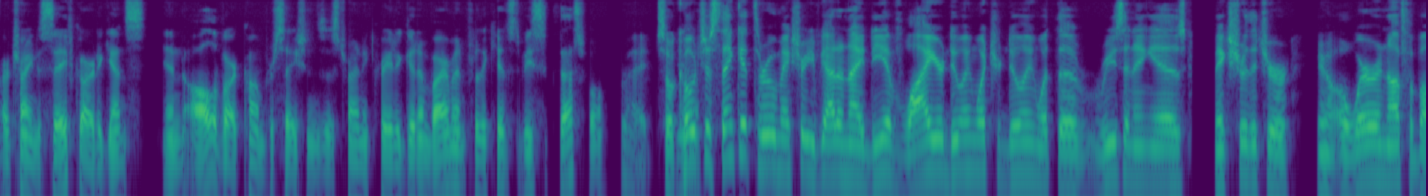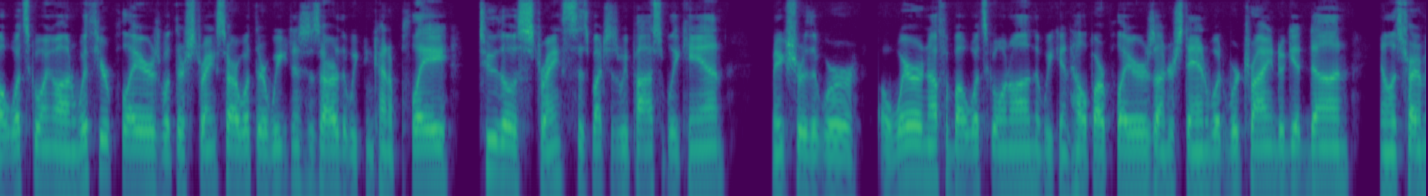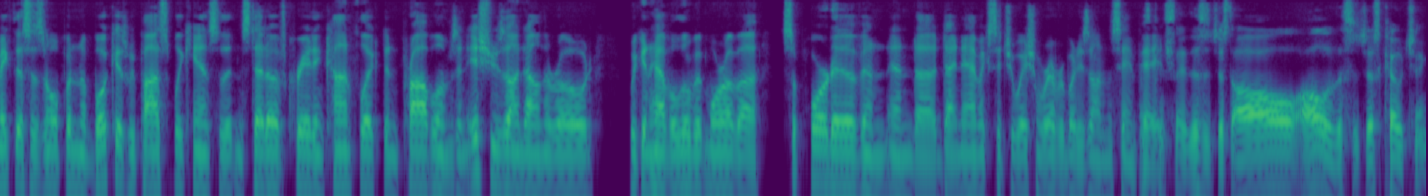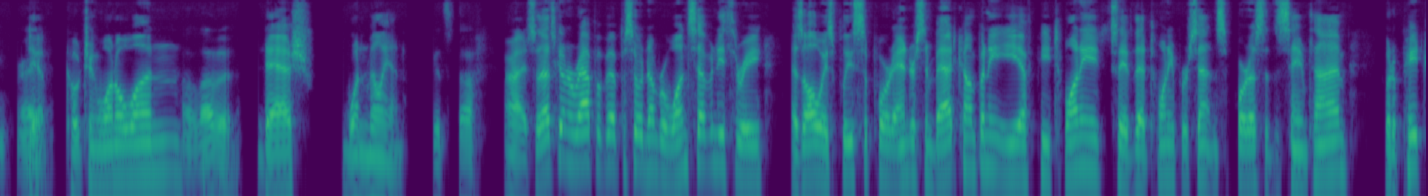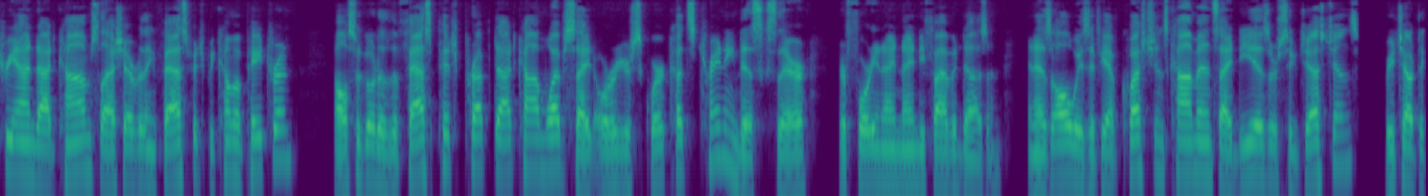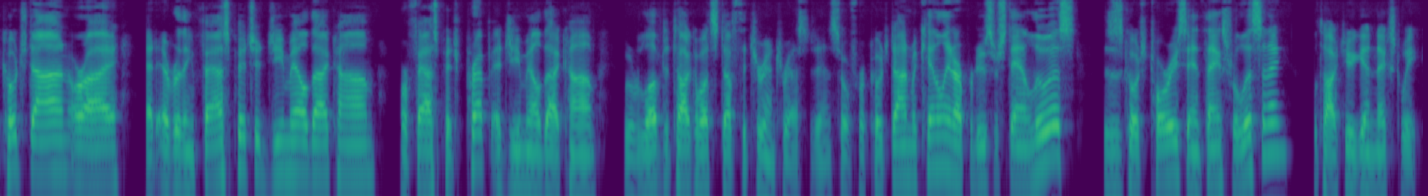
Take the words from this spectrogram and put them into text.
are trying to safeguard against in all of our conversations is trying to create a good environment for the kids to be successful. Right. So Yeah. coaches think it through. Make sure you've got an idea of why you're doing what you're doing, what the reasoning is. Make sure that you're you know aware enough about what's going on with your players, what their strengths are, what their weaknesses are, that we can kind of play to those strengths as much as we possibly can. Make sure that we're aware enough about what's going on that we can help our players understand what we're trying to get done. And let's try to make this as open a book as we possibly can so that instead of creating conflict and problems and issues on down the road, we can have a little bit more of a supportive and and uh, dynamic situation where everybody's on the same page. say this is just all all of this is just coaching, right? Yep. Coaching 101 I love it. dash 1 million. Good stuff. All right, so that's going to wrap up episode number 173. As always, please support Anderson Bat Company, E EFP20, save that 20% and support us at the same time. Go to patreon.com slash everything fast pitch, become a patron. Also go to the fastpitchprep.com website, order your Square Cuts training discs there. They're $49.95 a dozen. And as always, if you have questions, comments, ideas, or suggestions, reach out to Coach Don or I at everythingfastpitch at gmail.com or fastpitchprep at gmail.com. We would love to talk about stuff that you're interested in. So for Coach Don McKinley and our producer Stan Lewis, this is Coach Tory saying thanks for listening. We'll talk to you again next week.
